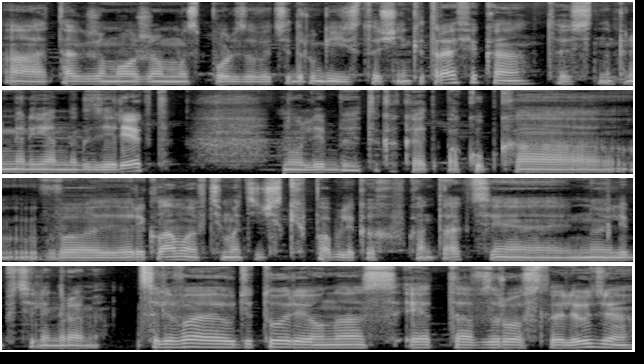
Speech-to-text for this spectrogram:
А также можем использовать и другие источники трафика, то есть, например, Яндекс.Директ, ну, либо это какая-то покупка в рекламу в тематических пабликах ВКонтакте, ну, либо в Телеграме. Целевая аудитория у нас это взрослые люди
